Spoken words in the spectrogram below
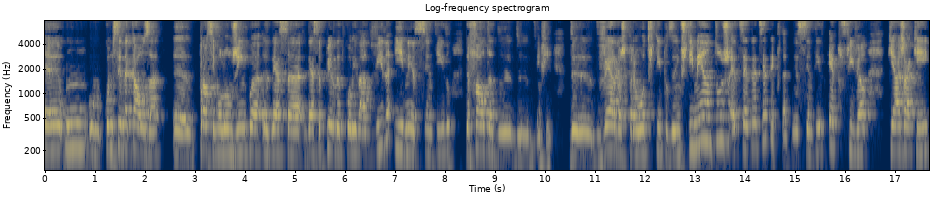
um, um, como sendo a causa uh, próxima ou longínqua dessa, dessa perda de qualidade de vida e, nesse sentido, da falta de, de, enfim, de, de, verbas para outro tipo de investimentos, etc, etc. E, portanto, nesse sentido, é possível que haja aqui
